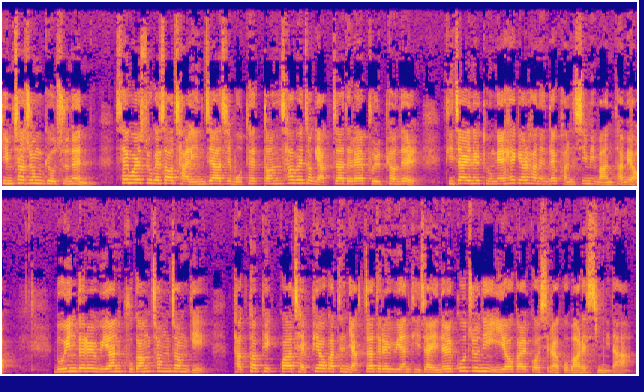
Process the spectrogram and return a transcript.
김차중 교수는 생활 속에서 잘 인지하지 못했던 사회적 약자들의 불편을 디자인을 통해 해결하는 데 관심이 많다며 노인들을 위한 구강 청정기, 닥터픽과 제피어 같은 약자들을 위한 디자인을 꾸준히 이어갈 것이라고 말했습니다.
